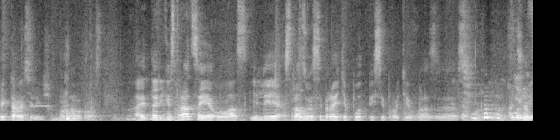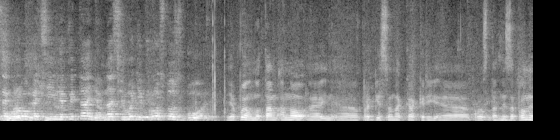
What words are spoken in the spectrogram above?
Виктор Васильевич, можно вопрос? А это регистрация у вас или сразу вы собираете подписи против вас? А Ні, ну чё- це провокаційне питання. У нас сьогодні просто збори. Я понял, но там оно э, ин- э, прописано как ре- э, просто незаконно,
